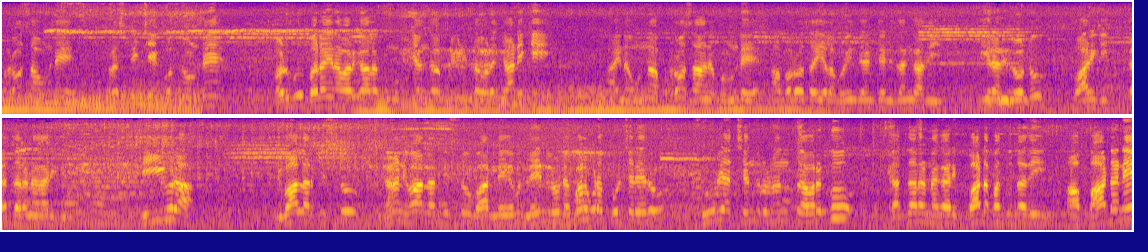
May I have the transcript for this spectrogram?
భరోసా ఉండే ప్రశ్నించే గొంతు ఉండే బడుగు బలైన వర్గాలకు ముఖ్యంగా పీడిత వర్గానికి ఆయన ఉన్న భరోసా అని ఒక ఉండే ఆ భరోసా ఇలా పోయింది అంటే నిజంగా అది తీరని లోటు. వారికి గద్దరన్న గారికి తీవ్ర నివాళులు అర్పిస్తూ ఘన నివాళులు అర్పిస్తూ వారు లేని లోటు ఎవరు కూడా పూడ్చలేరు సూర్య చంద్రులంత వరకు గద్దరన్న గారి పాట బతుకుతుంది. ఆ పాటనే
